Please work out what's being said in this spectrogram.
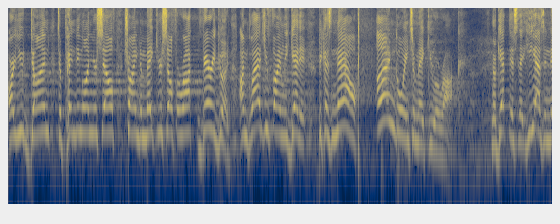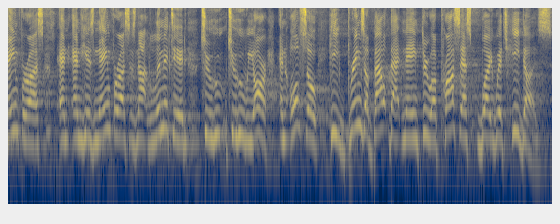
are you done depending on yourself, trying to make yourself a rock? Very good. I'm glad you finally get it because now I'm going to make you a rock. Now, get this that He has a name for us, and, and His name for us is not limited to who, to who we are. And also, He brings about that name through a process by which He does.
